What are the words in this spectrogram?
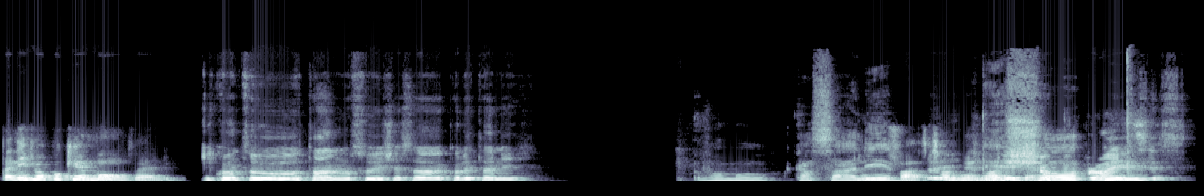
tá nível Pokémon, velho. E quanto tá no Switch essa coletânea? Vamos caçar ali. Não faço a menor é, Shop Prices.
